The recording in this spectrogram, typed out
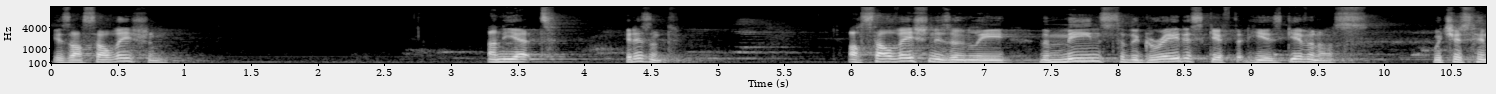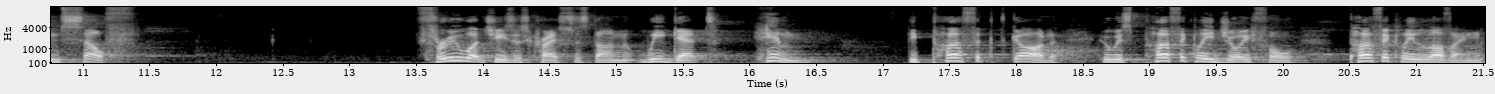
is our salvation. And yet, it isn't. Our salvation is only the means to the greatest gift that He has given us, which is Himself. Through what Jesus Christ has done, we get Him, the perfect God who is perfectly joyful perfectly loving,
